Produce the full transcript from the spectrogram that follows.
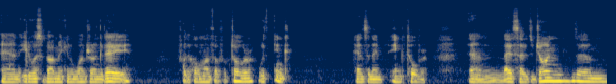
And it was about making one drawing a day for the whole month of October with ink. Hence the name Inktober. And I decided to join the um,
